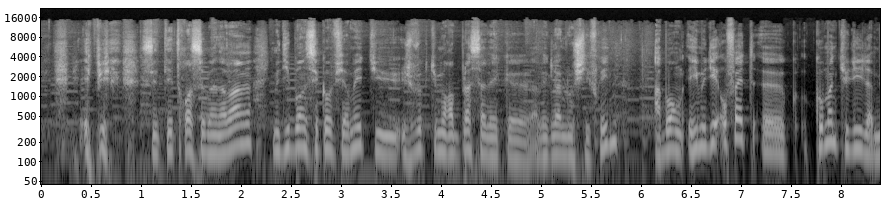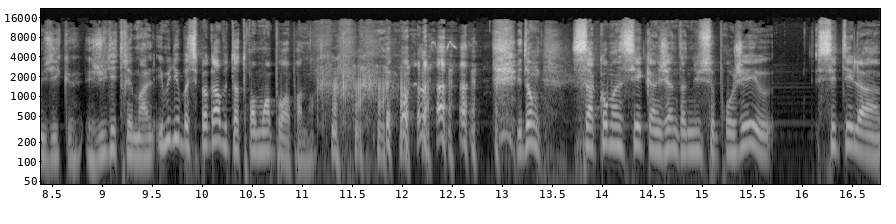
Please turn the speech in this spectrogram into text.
et puis c'était trois semaines avant. Il me dit Bon, c'est confirmé, tu, je veux que tu me remplaces avec, euh, avec Lalo Schifrin. Ah bon? Et il me dit Au fait, euh, comment tu lis la musique? Et je lui dis très mal. Il me dit bah, C'est pas grave, tu as trois mois pour apprendre. Voilà. Et donc, ça a commencé quand j'ai entendu ce projet. euh, C'était la.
